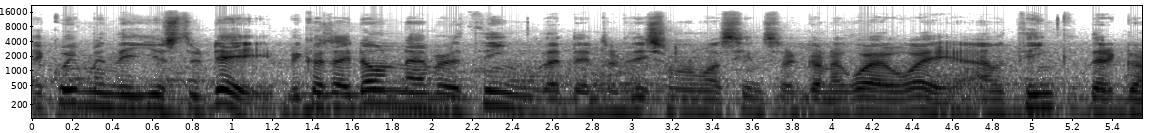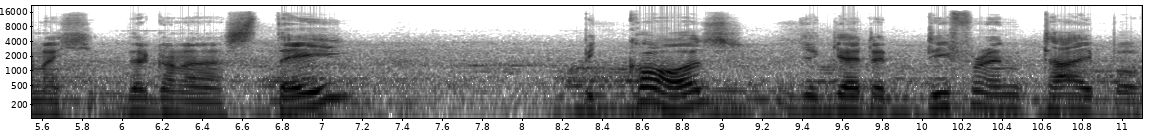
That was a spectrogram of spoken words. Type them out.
equipment they use today because i don't ever think that the traditional machines are going to go away. I think they're going to they're to stay because you get a different type of,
